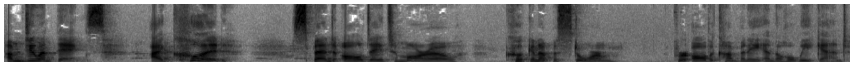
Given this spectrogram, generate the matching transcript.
I'm doing things. I could spend all day tomorrow cooking up a storm for all the company and the whole weekend.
